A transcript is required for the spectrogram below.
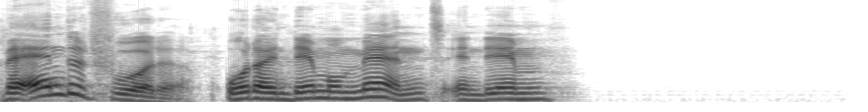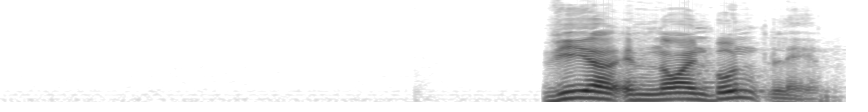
beendet wurde oder in dem Moment, in dem wir im neuen Bund leben.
